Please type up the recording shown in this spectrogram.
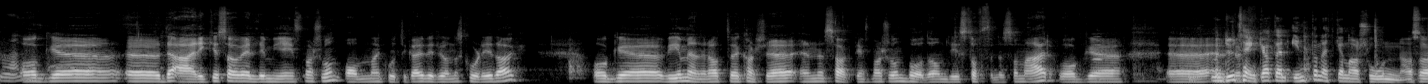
Og uh, det er ikke så veldig mye informasjon om narkotika i videregående skole i dag. Og uh, vi mener at kanskje en saklig informasjon både om de stoffene som er, og Men du tenker at den internettgenerasjonen altså,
